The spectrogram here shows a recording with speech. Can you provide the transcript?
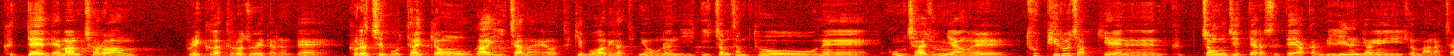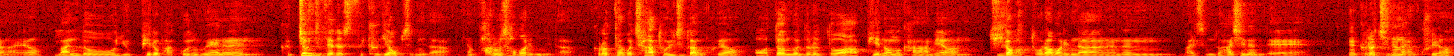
그때 내 맘처럼 브레이크가 들어줘야 되는데 그렇지 못할 경우가 있잖아요. 특히 모하비 같은 경우는 2.3톤의 공차 중량을 2P로 잡기에는 급정지 때렸을 때 약간 밀리는 경향이 좀 많았잖아요. 만도 6P로 바꾼 후에는 급정지 때렸을 때 그게 없습니다. 그냥 바로 서버립니다. 그렇다고 차가 돌지도 않고요. 어떤 분들은 또 앞이 너무 강하면 뒤가 확 돌아버린다는 말씀도 하시는데 그렇지는 않고요.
